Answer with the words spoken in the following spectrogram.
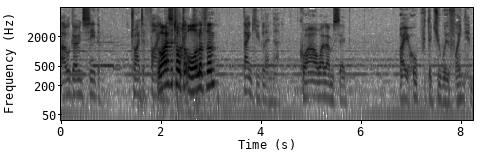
I will go and see them. Try to find. Do I have to this talk to all of them? Thank you, Glendan. Kwa'awalam said, I hope that you will find him.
